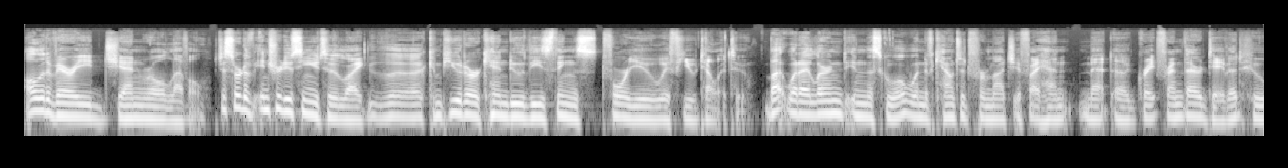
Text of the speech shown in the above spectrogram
all at a very general level. Just sort of introducing you to like the computer can do these things for you if you tell it to. But what I learned in the school wouldn't have counted for much if I hadn't met a great friend there, David, who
